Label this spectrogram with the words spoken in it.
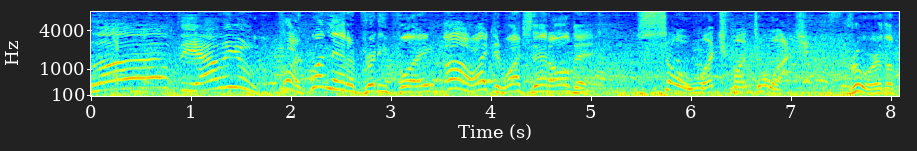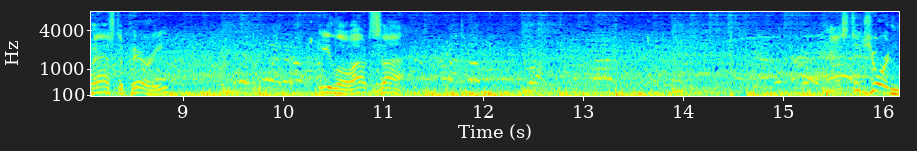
love the alley-oop. Clark, wasn't that a pretty play? Oh, I could watch that all day. So much fun to watch. Brewer, the pass to Perry. Elo outside. Pass to Jordan.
